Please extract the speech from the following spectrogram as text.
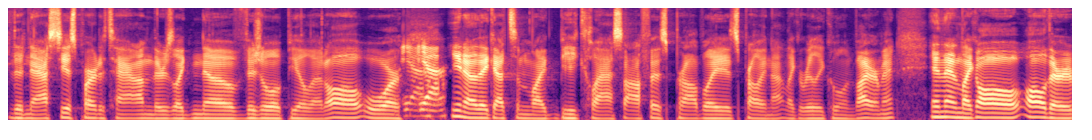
the nastiest part of town. There's like no visual appeal at all, or Yeah. you know they got some like b class office probably it's probably not like a really cool environment and then like all all their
